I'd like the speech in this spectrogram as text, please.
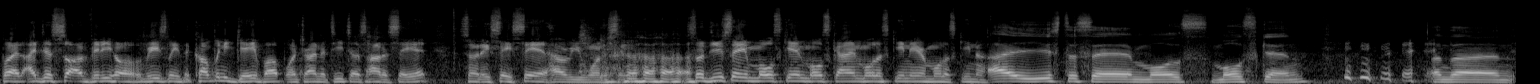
But I just saw a video recently. The company gave up on trying to teach us how to say it, so they say say it however you want to say it. so do you say moleskin, moleskine, moleskine, or moleschina? I used to say moles, moleskin, and then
